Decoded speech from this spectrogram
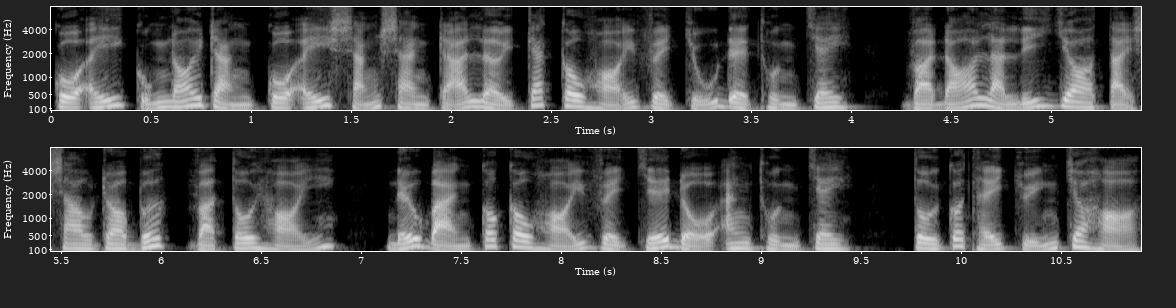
cô ấy cũng nói rằng cô ấy sẵn sàng trả lời các câu hỏi về chủ đề thuần chay, và đó là lý do tại sao Robert và tôi hỏi, nếu bạn có câu hỏi về chế độ ăn thuần chay, tôi có thể chuyển cho họ,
